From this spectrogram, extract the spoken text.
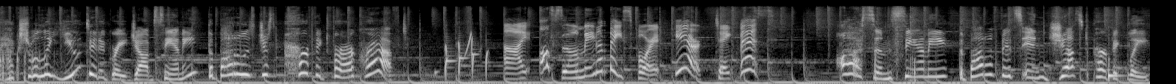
Actually, you did a great job, Sammy. The bottle is just perfect for our craft. I also made a base for it. Here, take this. Awesome, Sammy! The bottle fits in just perfectly.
